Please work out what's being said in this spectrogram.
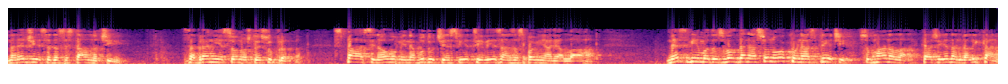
Naređuje se da se stalno čini. Zabranije se ono što je suprotno. Spasi na ovom i na budućem svijetu je vezan za spominjanje Allaha. Ne smijemo dozvoliti da nas ono oko nas priječi. Subhanallah, kaže jedan velikan,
